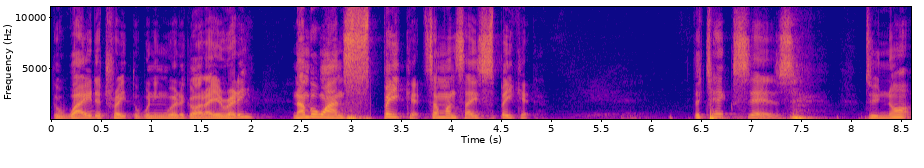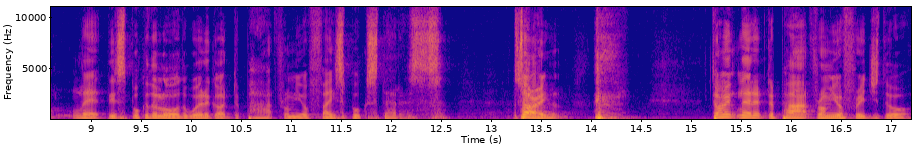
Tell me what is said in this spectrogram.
the way to treat the winning Word of God. Are you ready? Number one, speak it. Someone say, speak it. The text says, do not let this book of the law, the Word of God, depart from your Facebook status. Sorry, don't let it depart from your fridge door.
